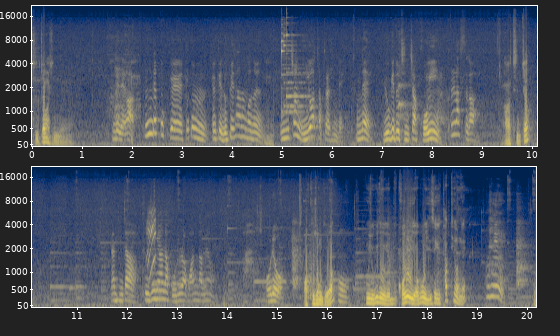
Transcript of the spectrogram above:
진짜 맛있네. 근데 내가 순댓국에 조금 이렇게 높이 사는 거는 인천 이어 찹쌀 순대. 근데 여기도 진짜 거의 클래스가 아, 진짜? 난 진짜 둘 중에 하나 고르라고 한다면 아, 어려워. 아, 그 정도야? 어. 그럼 여기도 여보, 거의 여보 인생의 탑티어네? 사실 오.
